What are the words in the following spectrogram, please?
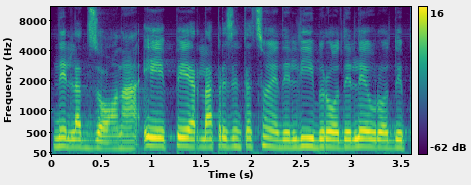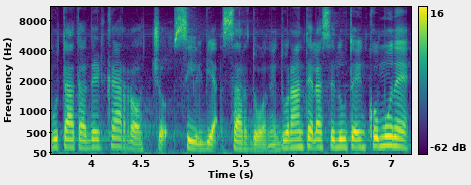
nella zona e per la presentazione del libro dell'eurodeputata del Carroccio Silvia Sardone. Durante la seduta seduta in comune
